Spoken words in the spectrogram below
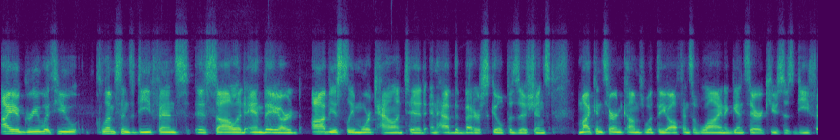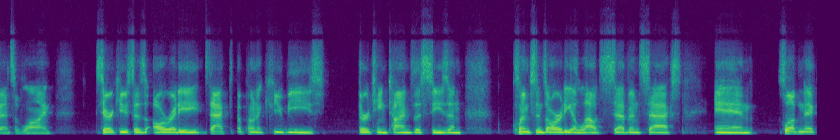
I agree with you. Clemson's defense is solid and they are obviously more talented and have the better skill positions. My concern comes with the offensive line against Syracuse's defensive line. Syracuse has already sacked opponent QBs 13 times this season. Clemson's already allowed seven sacks, and Klubnik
